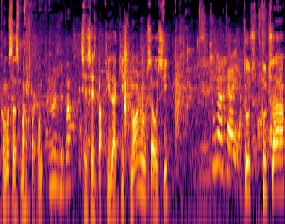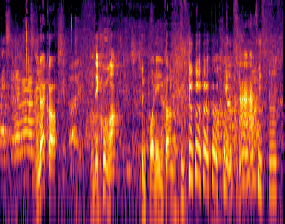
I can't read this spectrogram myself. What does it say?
Comment ça se mange par contre Moi, je l'ai pas. C'est cette partie-là qui se mange ou ça aussi Tout l'intérieur. tout, tout ça Ouais, D'accord. On découvre, hein. Truc pour les licornes.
